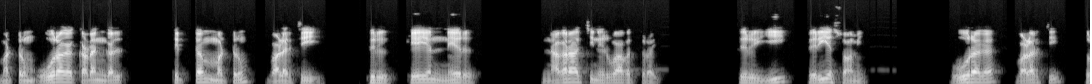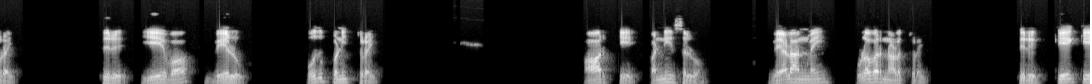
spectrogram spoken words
மற்றும் ஊரக கடன்கள் திட்டம் மற்றும் வளர்ச்சி. திரு. கே. என். நேரு நகராட்சி நிர்வாகத்துறை திரு. இ. பெரியசுவாமி ஊரக வளர்ச்சி துறை. திரு. ஏவா வேலு பொதுப்பணித்துறை ஆர். கே. பன்னீர்செல்வம் வேளாண்மை உழவர் நலத்துறை Thiru. K. K.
